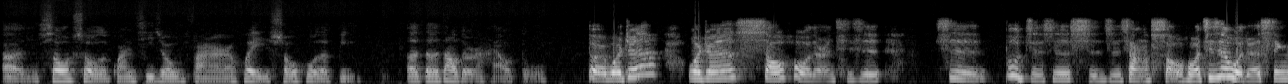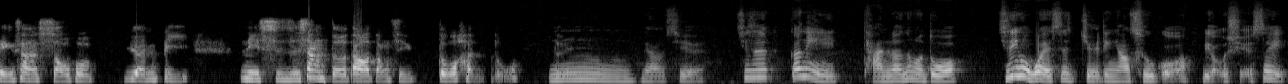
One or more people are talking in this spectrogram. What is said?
嗯，收受的关系中反而会收获的比，呃，得到的人还要多。对，我觉得，我觉得收获的人其实是不只是实质上的收获，其实我觉得心灵上的收获远比你实质上得到的东西多很多。嗯，了解。其实跟你谈了那么多，其实因为我也是决定要出国留学，所以。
